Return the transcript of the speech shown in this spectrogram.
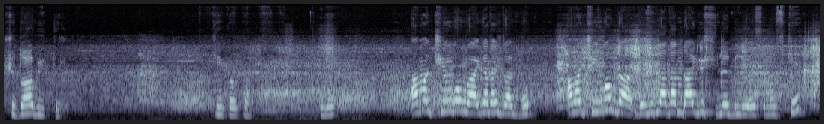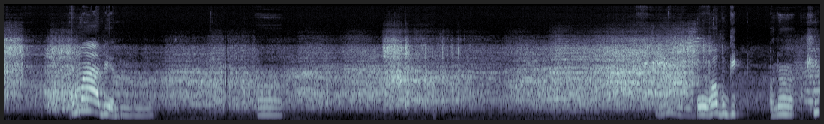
şu daha büyüktür. King Kong'dan. Ama King Kong arkadaşlar bu ama King Kong da Godzilla'dan daha güçlü biliyorsunuz ki. Değil mi abim? Aa. Oha bu gü- Ana kim?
